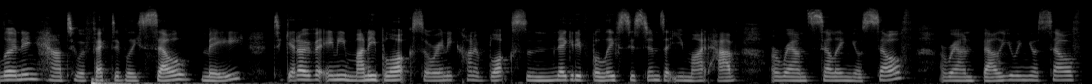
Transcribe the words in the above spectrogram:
learning how to effectively sell me to get over any money blocks or any kind of blocks and negative belief systems that you might have around selling yourself, around valuing yourself,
